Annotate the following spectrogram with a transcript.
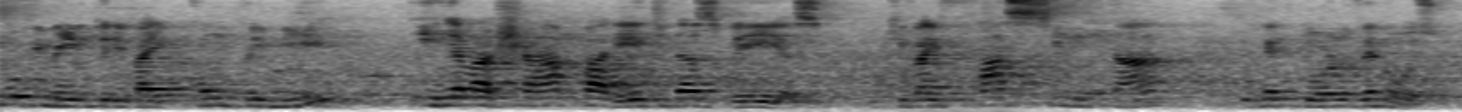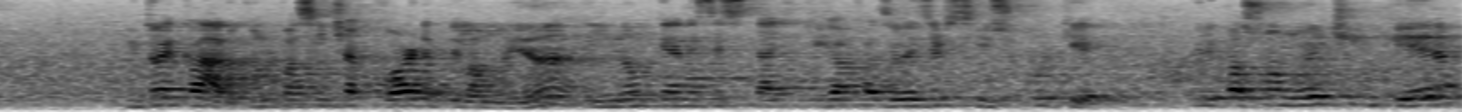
movimento ele vai comprimir e relaxar a parede das veias, o que vai facilitar o retorno venoso. Então é claro, quando o paciente acorda pela manhã, ele não tem a necessidade de já fazer o exercício. Por quê? Porque ele passou a noite inteira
